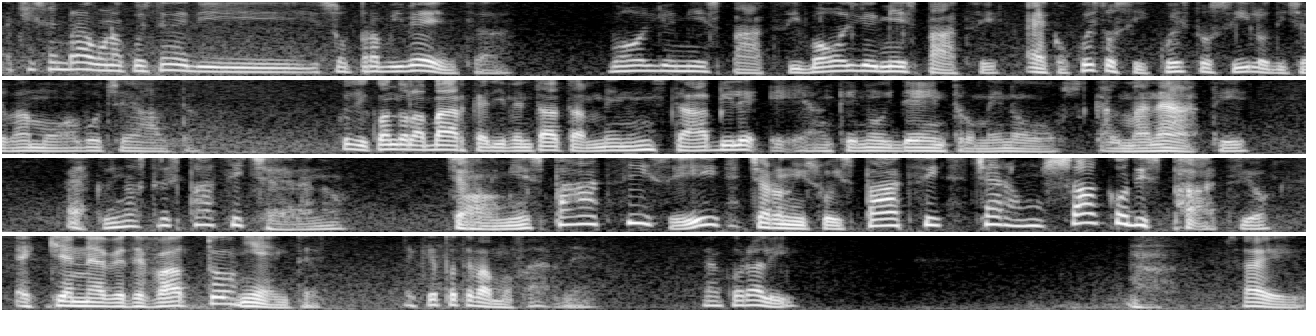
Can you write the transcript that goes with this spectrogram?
E Ci sembrava una questione di sopravvivenza. Voglio i miei spazi, voglio i miei spazi. Ecco, questo sì, questo sì lo dicevamo a voce alta. Così quando la barca è diventata meno instabile e anche noi dentro meno scalmanati, ecco, i nostri spazi c'erano. C'erano Ah. i miei spazi, sì, c'erano i suoi spazi, c'era un sacco di spazio. E che ne avete fatto? Niente. E che potevamo farne? È ancora lì. Sai,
